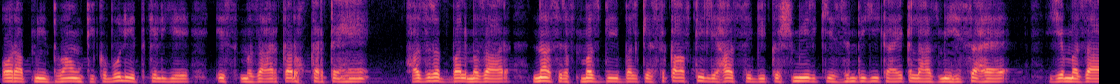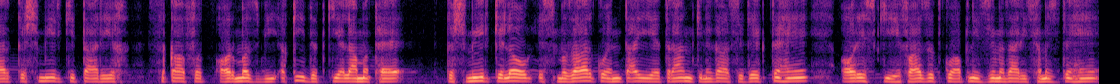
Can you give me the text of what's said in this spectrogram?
اور اپنی دعاؤں کی قبولیت کے لیے اس مزار کا رخ کرتے ہیں۔ حضرت بل مزار نہ صرف مذہبی بلکہ ثقافتی لحاظ سے بھی کشمیر کی زندگی کا ایک لازمی حصہ ہے۔ یہ مزار کشمیر کی تاریخ، ثقافت اور مذہبی عقیدت کی علامت ہے۔ کشمیر کے لوگ اس مزار کو انتہائی احترام کی نگاہ سے دیکھتے ہیں اور اس کی حفاظت کو اپنی ذمہ داری سمجھتے ہیں۔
